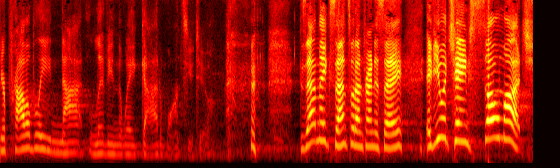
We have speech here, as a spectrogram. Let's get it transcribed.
you're probably not living the way God wants you to. Does that make sense what I'm trying to say? If you would change so much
